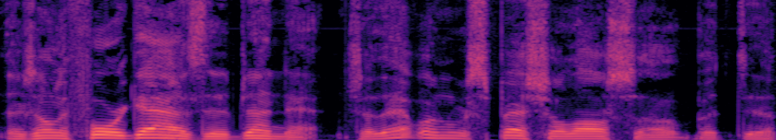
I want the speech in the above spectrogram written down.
there's only four guys that have done that, so that one was special also. But uh,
